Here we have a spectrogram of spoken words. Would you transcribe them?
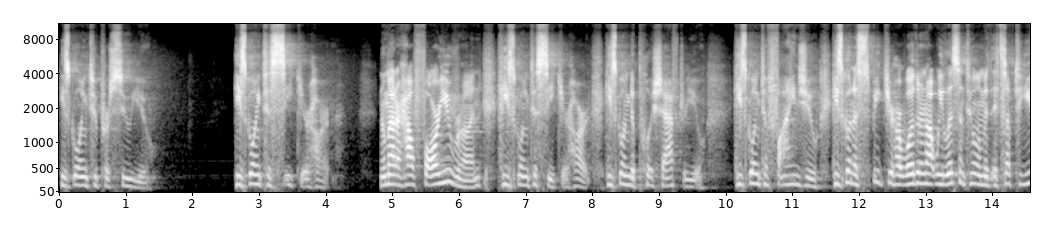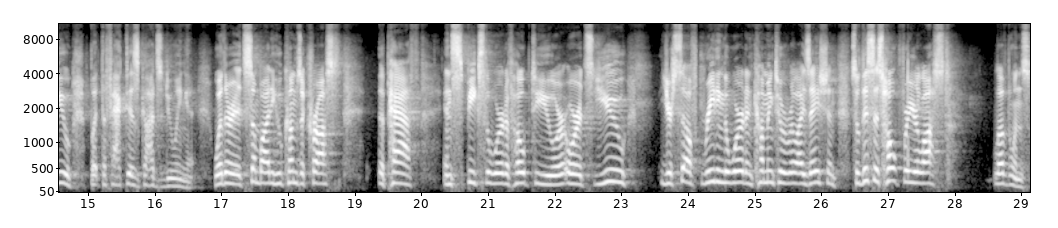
He's going to pursue you, He's going to seek your heart. No matter how far you run, He's going to seek your heart. He's going to push after you. He's going to find you. He's going to speak to your heart. Whether or not we listen to him, it's up to you. But the fact is, God's doing it. Whether it's somebody who comes across the path and speaks the word of hope to you, or, or it's you yourself reading the word and coming to a realization. So, this is hope for your lost loved ones.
